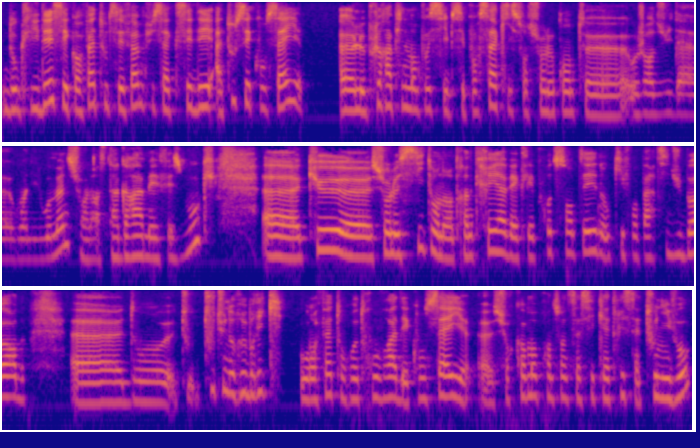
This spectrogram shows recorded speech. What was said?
donc l'idée, c'est qu'en fait, toutes ces femmes puissent accéder à tous ces conseils euh, le plus rapidement possible. C'est pour ça qu'ils sont sur le compte euh, aujourd'hui de Woman, sur l'Instagram et Facebook, euh, que sur le site, on est en train de créer avec les pros de santé, donc qui font partie du board, dont, toute une rubrique où en fait on retrouvera des conseils sur comment prendre soin de sa cicatrice à tout niveau.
